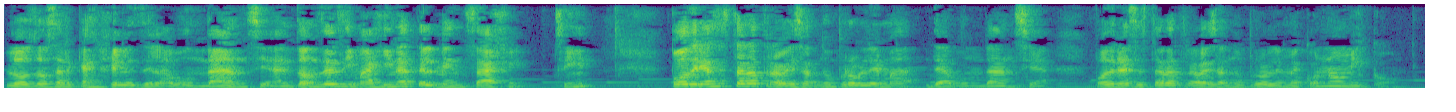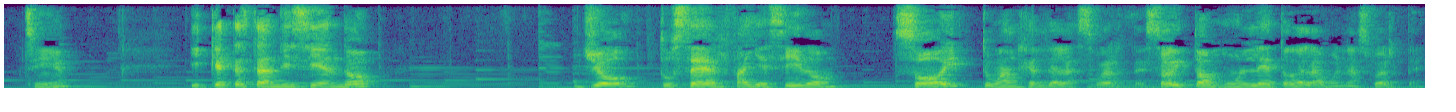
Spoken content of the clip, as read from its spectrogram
los dos arcángeles de la abundancia. Entonces imagínate el mensaje, ¿sí? Podrías estar atravesando un problema de abundancia, podrías estar atravesando un problema económico, ¿sí? ¿Y qué te están diciendo? Yo, tu ser fallecido, soy tu ángel de la suerte, soy tu amuleto de la buena suerte.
